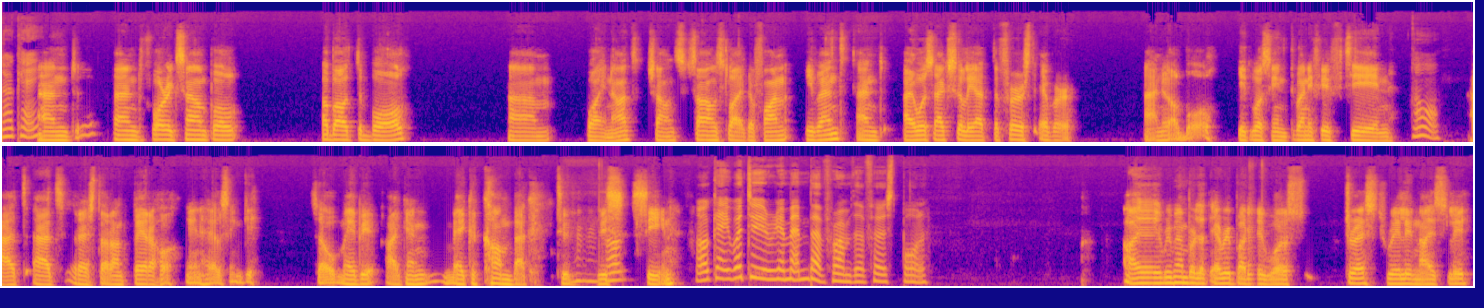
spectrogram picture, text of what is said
Okay. and and for example about the ball um why not sounds sounds like a fun event and i was actually at the first ever annual ball it was in 2015 Oh, at at restaurant perho in helsinki so maybe i can make a comeback to this Oh. scene okay. What do you remember from the first ball? i remember that everybody was dressed really nicely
